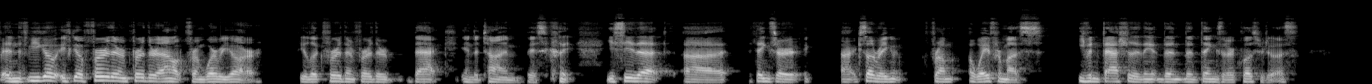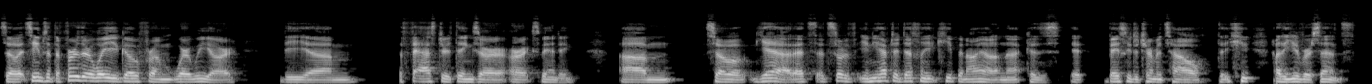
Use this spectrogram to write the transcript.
and if you go if you go further and further out from where we are, if you look further and further back into time, basically, you see that uh, things are accelerating from away from us even faster than, than, than things that are closer to us. So it seems that the further away you go from where we are, the um, the faster things are are expanding. Um, so yeah, that's that's sort of, and you have to definitely keep an eye out on that because it basically determines how the how the universe ends.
